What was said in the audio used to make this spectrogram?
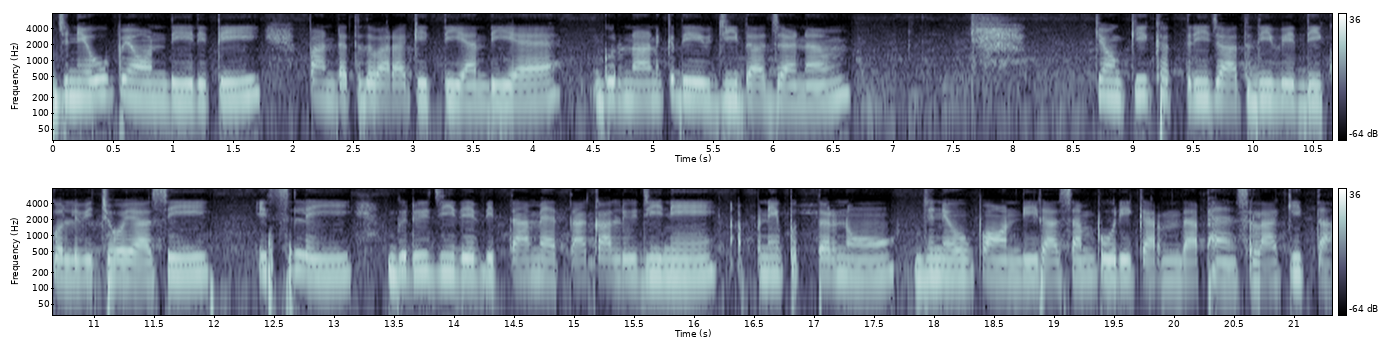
ਜਨੇਊ ਪਿਆਉਣ ਦੀ ਰੀਤੀ ਪੰਡਤ ਦੁਆਰਾ ਕੀਤੀ ਜਾਂਦੀ ਹੈ। ਗੁਰੂ ਨਾਨਕ ਦੇਵ ਜੀ ਦਾ ਜਨਮ ਕਿਉਂਕਿ ਖੱਤਰੀ ਜਾਤ ਦੀ ਵੇਦੀ ਕੁੱਲ ਵਿੱਚ ਹੋਇਆ ਸੀ। ਇਸ ਲਈ ਗੁਰੂ ਜੀ ਦੇ ਪਿਤਾ ਮਹਿਤਾ ਕਾਲੂ ਜੀ ਨੇ ਆਪਣੇ ਪੁੱਤਰ ਨੂੰ ਜਨੇਊ ਪਾਉਣ ਦੀ ਰਸਮ ਪੂਰੀ ਕਰਨ ਦਾ ਫੈਸਲਾ ਕੀਤਾ।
